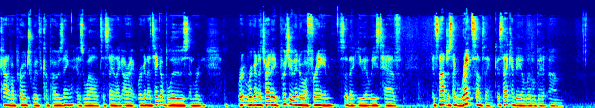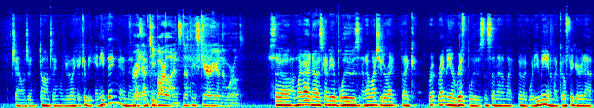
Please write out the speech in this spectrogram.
kind of approach with composing as well to say like, all right, we're going to take a blues and we're we're, we're going to try to put you into a frame so that you at least have it's not just like write something because that can be a little bit um, challenging daunting when you're like it could be anything and then right empty like, bar lines nothing scarier in the world so I'm like, all right, no, it's gonna be a blues, and I want you to write like r- write me a riff blues. And so then I'm like, they're like, what do you mean? I'm like, go figure it out.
